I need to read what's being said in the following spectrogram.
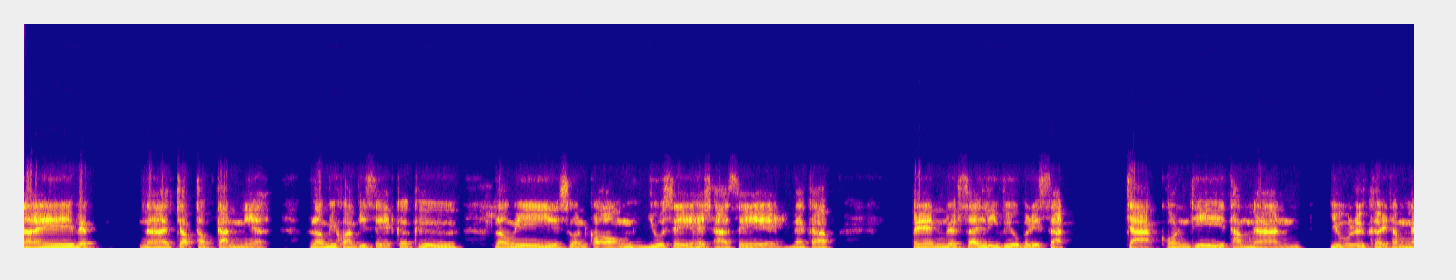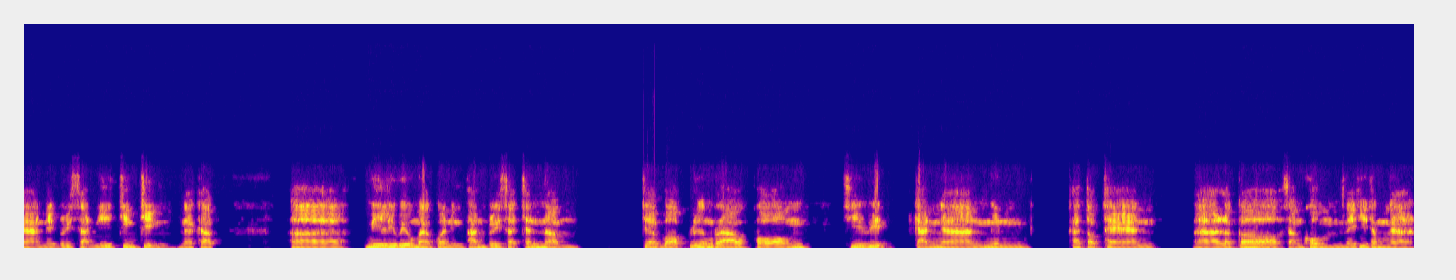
ในเว็บนะ Job Top กันเนี่ยเรามีความพิเศษก็คือ เรามีส่วนของ UC HRC นะครับ เป็นเว็บไซต์รีวิวบริษัท จากคนที่ทำงาน อยู่หรือเคยทำงานในบริษัทนี้จริง ๆ นะครับมีรีวิวมากกว่า 1,000 บริษัทชั้นนำจะบอกเรื่องราวของชีวิตการงานเงินค่าตอบแทนแล้วก็สังคมในที่ทำงาน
